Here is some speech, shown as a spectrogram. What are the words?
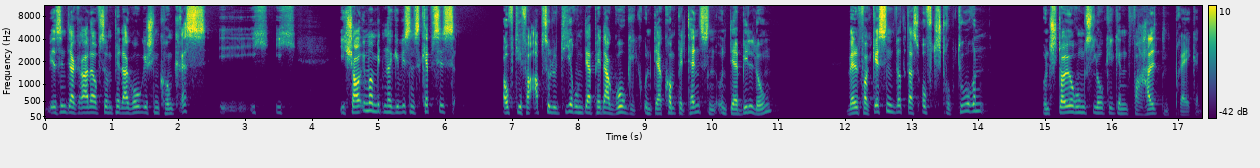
wir sind ja gerade auf so einem pädagogischen Kongress, ich, ich, ich schaue immer mit einer gewissen Skepsis auf die Verabsolutierung der Pädagogik und der Kompetenzen und der Bildung, weil vergessen wird, dass oft Strukturen und Steuerungslogiken Verhalten prägen.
